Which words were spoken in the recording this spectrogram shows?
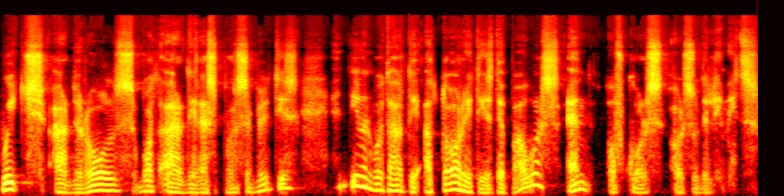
Which are the roles? What are the responsibilities? And even what are the authorities, the powers, and of course, also the limits.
